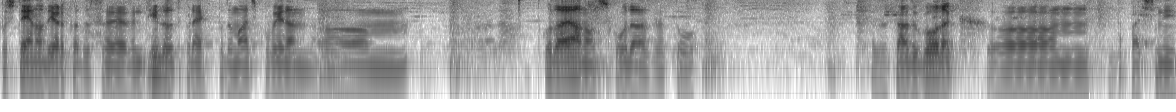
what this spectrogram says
pošteno dirko, da se ventil odpre, po domač povedan. Um, tako da, ja, no, škoda za to za ta dogodek, um, da pač ni,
